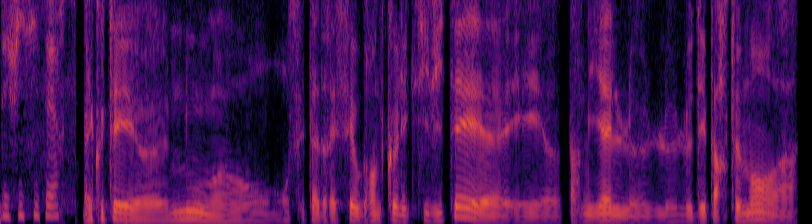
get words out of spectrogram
déficitaire Bah, écoutez, euh, nous, on, s'est adressé aux grandes collectivités euh, et euh, parmi elles, le, département a,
